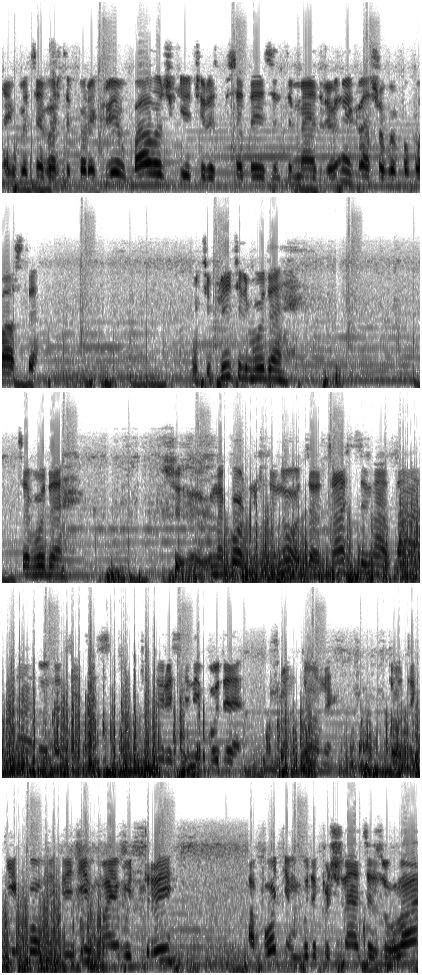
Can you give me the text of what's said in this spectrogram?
Якби це, бачите, перекрив балочки через 59 см. Ну якраз щоб покласти. Утеплитель буде. Це буде на кожну стіну, це ця стіна, та, та, ну на всі ці чотири стіни буде фронтони. То таких повних рядів має бути три, а потім буде починатися з угла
